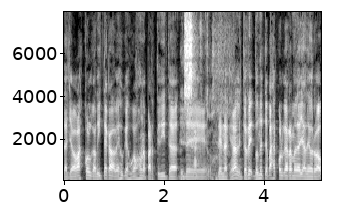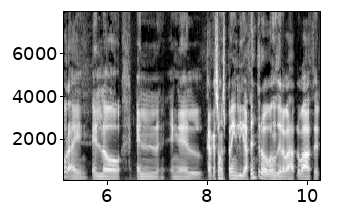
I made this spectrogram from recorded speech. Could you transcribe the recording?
la llevabas colgadita cada vez que jugabas una partidita del Nacional. Entonces, ¿dónde te vas a colgar la medalla de oro ahora? ¿En, en, el Carcassonne Spain Liga Centro o dónde lo vas, a hacer?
